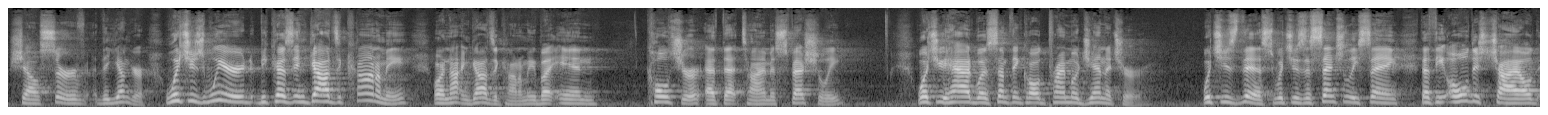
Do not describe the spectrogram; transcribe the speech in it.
shall serve the younger, which is weird because in God's economy, or not in God's economy, but in culture at that time, especially, what you had was something called primogeniture which is this, which is essentially saying that the oldest child,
